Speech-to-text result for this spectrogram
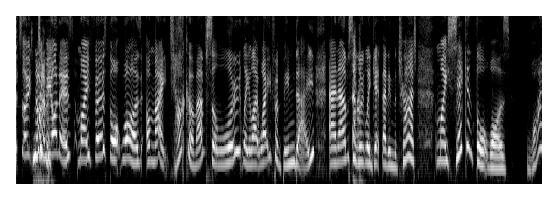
So, you know to be mean? honest, my first thought was, oh mate, chuck them. Absolutely. Like, wait for bin day and absolutely get that in the trash. My second thought was. Why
